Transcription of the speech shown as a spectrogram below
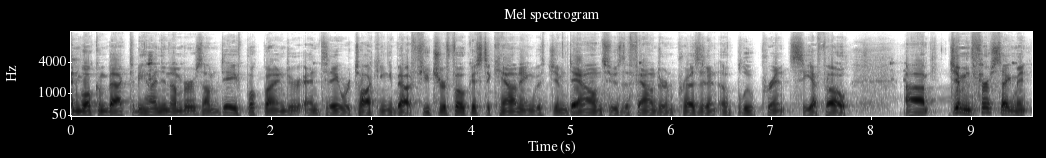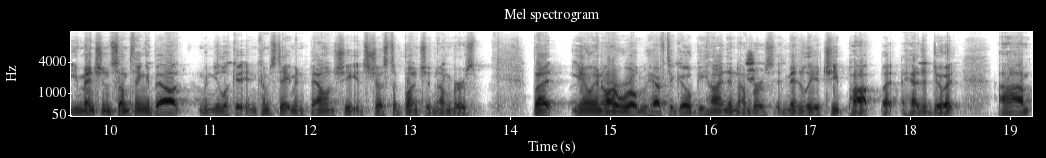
Welcome back to Behind the Numbers. I'm Dave Bookbinder, and today we're talking about future focused accounting with Jim Downs, who's the founder and president of Blueprint CFO. Uh, Jim, in the first segment, you mentioned something about when you look at income statement, balance sheet, it's just a bunch of numbers. But you know, in our world, we have to go behind the numbers. Admittedly, a cheap pop, but I had to do it. Um,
